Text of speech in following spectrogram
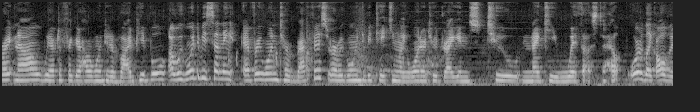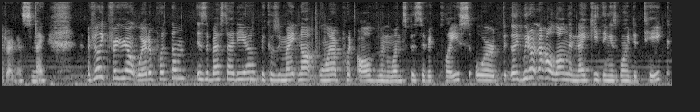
right now we have to figure out how we're going to divide people. Are we going to be sending everyone to Rephis, or are we going to be taking like one or two dragons to Nike with us to help, or like all the dragons tonight? I feel like figuring out where to put them is the best idea because we might not want to put all of them in one specific place, or like we don't know how long the Nike thing is going to take.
